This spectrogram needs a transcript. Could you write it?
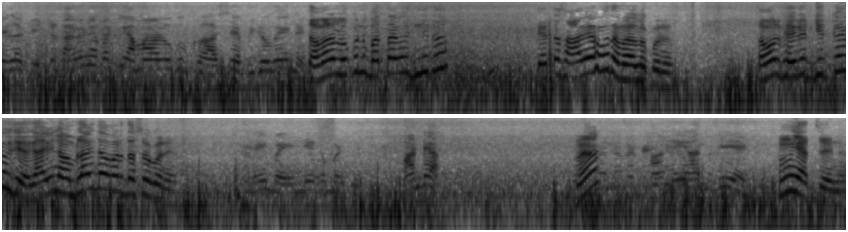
એટલે ટેટસ આવે ને પછી અમારા લોકો હશે બીજો કંઈ નહીં. તમારા લોકોને બતાવ્યું જ નહીં તો? સ્ટેટસ આવે શું તમારા લોકોનું? તમારું ફેવરેટ ગીત કયું છે? ગાવીને સંભળાવી દો અમારા દર્શકોને. નહીં ભાઈ એને ખબર માંડ્યા. હે? આને યાદ છે? શું યાદ છે એને?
